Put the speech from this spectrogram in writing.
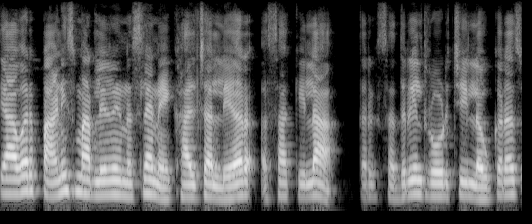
त्यावर पाणीच मारलेले नसल्याने खालचा लेअर असा केला तर सदरील रोडची लवकरच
